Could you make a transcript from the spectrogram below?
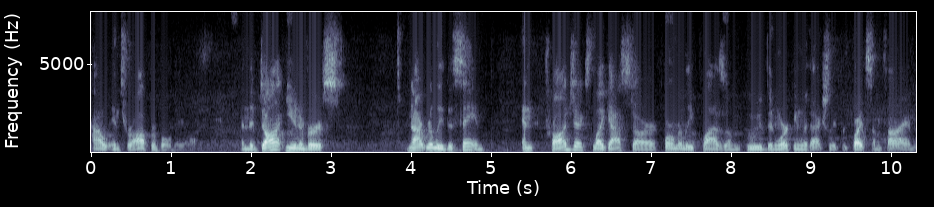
how interoperable they are. And the dot universe, not really the same. And projects like Astar, formerly Plasm, who we've been working with actually for quite some time,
